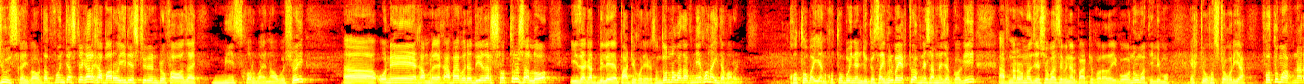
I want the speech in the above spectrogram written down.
জুস খাইবা, অর্থাৎ পঞ্চাশ টাকার খাবারও এই রেস্টুরেন্টও পাওয়া যায়। মিস করবাই না অবশ্যই। অনেক আমরা এক করে দুই হাজার সতেরো সালও এই জায়গাত বিলে পার্টি করে গেছেন। ধন্যবাদ, আপনি এখন আইতে পারেন। কত বাইয়ান কত বইনান যুক্ত। সাইফুল ভাই, একটু আপনি সামনে যাক কি আপনার অন্য যে সভা সেমিনার পার্টি করা যাইব, অনুমতি লিমো। একটু কষ্ট করিয়া। প্রথম আপনার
